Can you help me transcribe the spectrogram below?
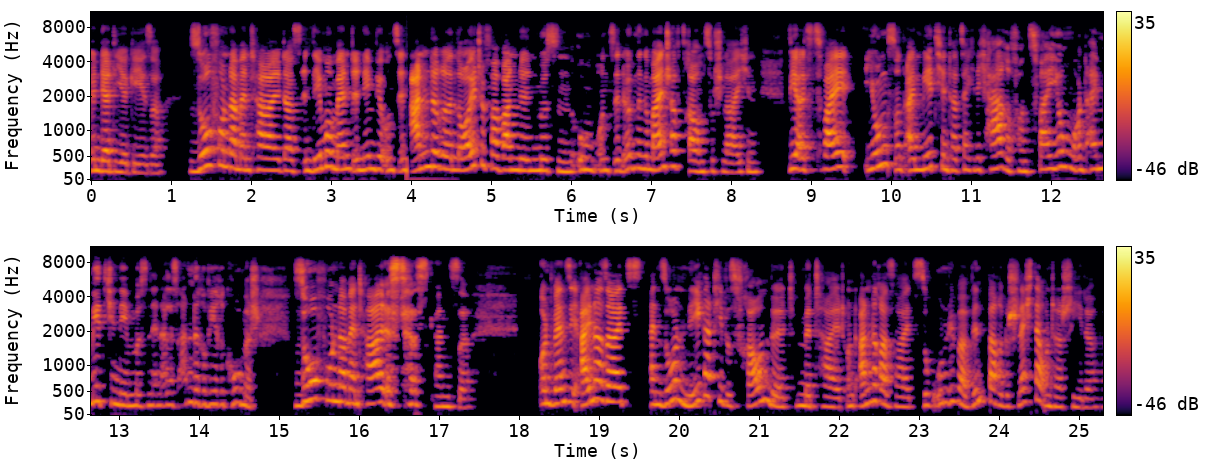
in der Diegese. So fundamental, dass in dem Moment, in dem wir uns in andere Leute verwandeln müssen, um uns in irgendeinen Gemeinschaftsraum zu schleichen, wir als zwei Jungs und ein Mädchen tatsächlich Haare von zwei Jungen und einem Mädchen nehmen müssen, denn alles andere wäre komisch. So fundamental ist das Ganze. Und wenn sie einerseits ein so negatives Frauenbild mitteilt und andererseits so unüberwindbare Geschlechterunterschiede,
